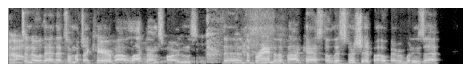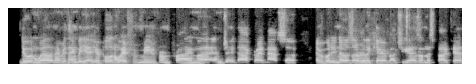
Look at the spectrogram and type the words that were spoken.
oh. to know that. That's how much I care about Locked On Spartans, the the brand of the podcast, the listenership. I hope everybody's uh, doing well and everything. But yeah, you're pulling away from me from prime uh, MJ Doc right now. So everybody knows I really care about you guys on this podcast.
